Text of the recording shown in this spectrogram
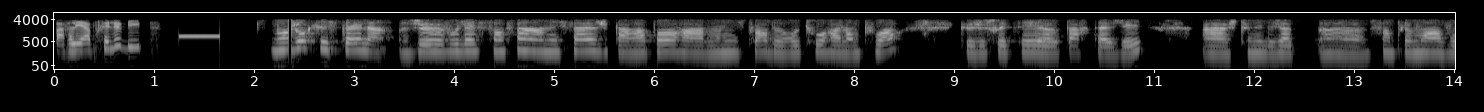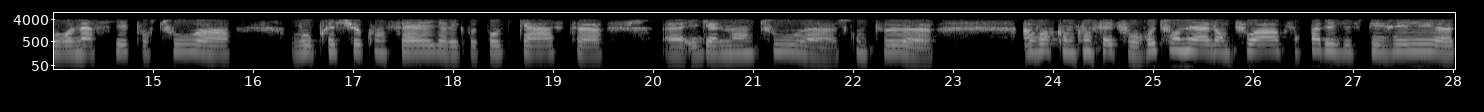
Parlez après le bip. Bonjour Christelle, je vous laisse enfin un message par rapport à mon histoire de retour à l'emploi que je souhaitais euh, partager. Euh, je tenais déjà euh, simplement à vous remercier pour tous vos précieux conseils avec vos podcasts, également tout euh, ce qu'on peut euh, avoir comme conseil pour retourner à l'emploi, pour pas désespérer,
